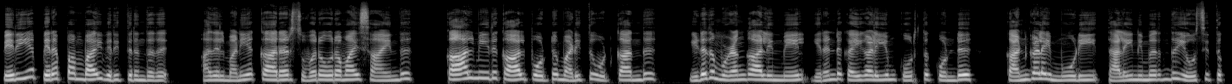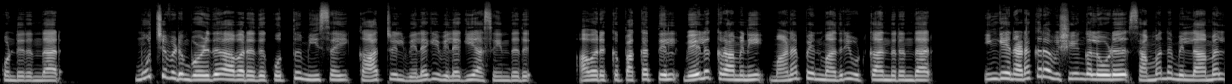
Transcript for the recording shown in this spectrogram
பெரிய பிறப்பம்பாய் விரித்திருந்தது. அதில் மணியக்காரர் சுவரோரமாய் சாய்ந்து கால் மீது கால் போட்டு மடித்து உட்கார்ந்து இடது முழங்காலின் மேல் இரண்டு கைகளையும் கோர்த்துக் கொண்டு கண்களை மூடி தலை நிமிர்ந்து யோசித்துக் கொண்டிருந்தார். மூச்சு விடும்பொழுது அவரது கொத்து மீசை காற்றில் விலகி விலகி அசைந்தது. அவருக்கு பக்கத்தில் வேலுக்கிராமினி மணப்பெண் மாதிரி உட்கார்ந்திருந்தார். இங்கே நடக்கிற விஷயங்களோடு சம்பந்தமில்லாமல்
